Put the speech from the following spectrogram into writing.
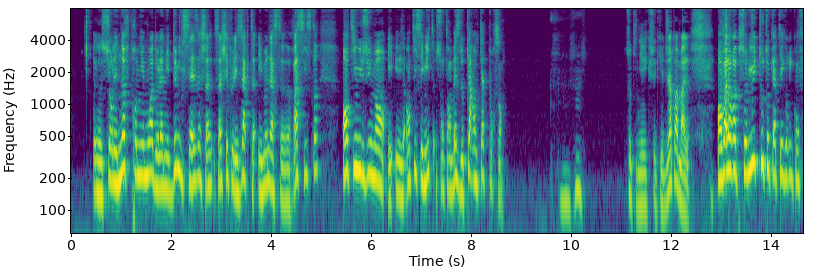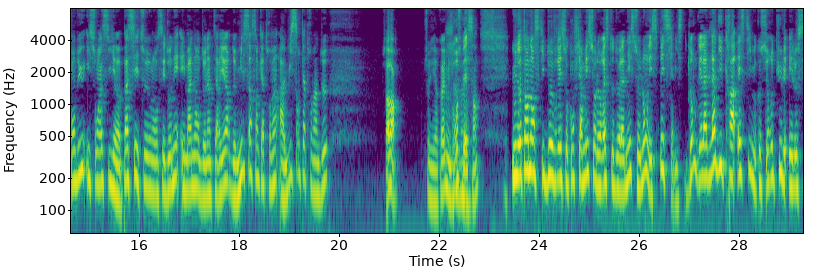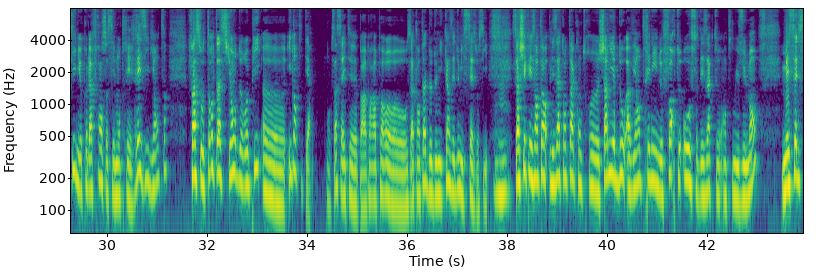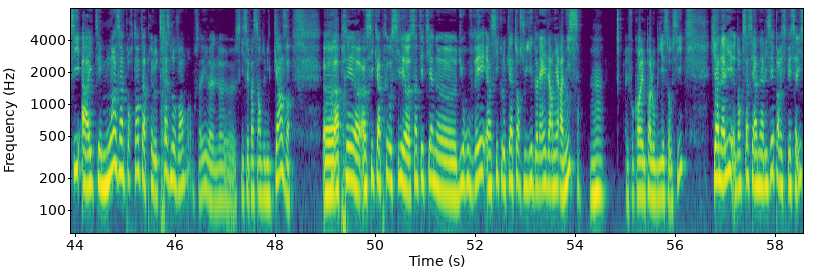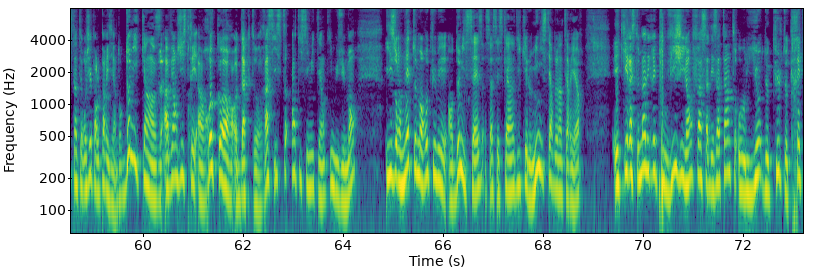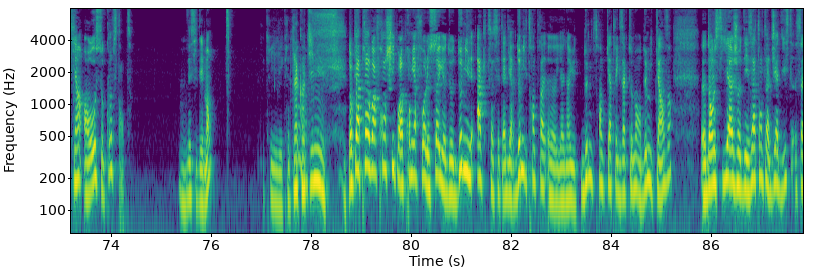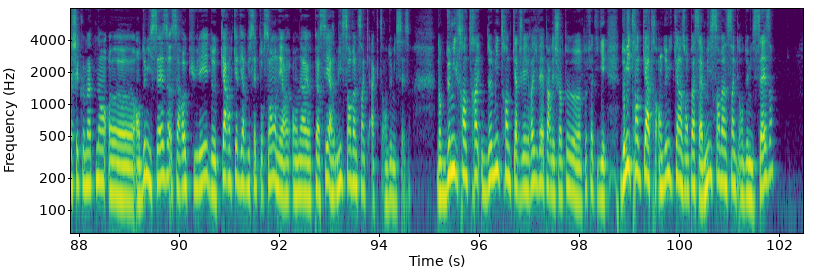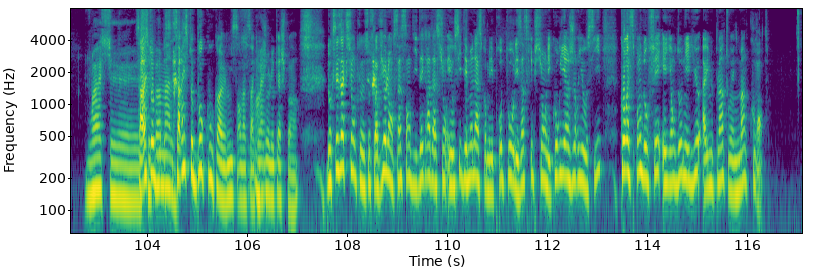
euh, sur les neuf premiers mois de l'année 2016, cha- sachez que les actes et menaces euh, racistes, anti-musulmans et, et antisémites sont en baisse de 44%. Ce qui, est, ce qui est déjà pas mal. En valeur absolue, toutes catégories confondues, ils sont ainsi euh, passés, selon ces données émanant de l'intérieur, de 1580 à 882. Ça va. Il y a quand même une grosse baisse. Hein. Une tendance qui devrait se confirmer sur le reste de l'année selon les spécialistes. Donc la, la DICRA estime que ce recul est le signe que la France s'est montrée résiliente face aux tentations de repli euh, identitaire. Donc ça, ça a été par, par rapport aux attentats de 2015 et 2016 aussi. Mhm. Sachez que les, atten- les attentats contre Charlie Hebdo avaient entraîné une forte hausse des actes anti-musulmans, mais celle-ci a été moins importante après le 13 novembre, vous savez le- le- ce qui s'est passé en 2015, euh, après euh, ainsi qu'après aussi euh, Saint-Étienne euh, du Rouvray, ainsi que le 14 juillet de l'année dernière à Nice. Mhm. Il faut quand même pas l'oublier ça aussi. Qui analyse, donc ça c'est analysé par les spécialistes interrogés par le Parisien. Donc 2015 avait enregistré un record d'actes racistes, antisémites et anti-musulmans. Ils ont nettement reculé en 2016, ça c'est ce qu'a indiqué le ministère de l'Intérieur, et qui reste malgré tout vigilant face à des atteintes aux lieux de culte chrétiens en hausse constante. Décidément. Écrit les chrétiens. Ça hein. continue. Donc après avoir franchi pour la première fois le seuil de 2000 actes, c'est-à-dire 2030, euh, il y en a eu 2034 exactement en 2015, euh, dans le sillage des attentats djihadistes, sachez que maintenant euh, en 2016, ça a reculé de 44,7%, on est on a passé à 1125 actes en 2016. Donc 2030, 2034, je vais arriver à parler, je suis un peu un peu fatigué. 2034 en 2015, on passe à 1125 en 2016. Ouais Ça reste, c'est pas mal. ça reste beaucoup quand même, 1125, hein, Ouais. je le cache pas. hein. Donc ces actions, que ce soit violence, incendie, dégradation et aussi des menaces comme les propos, les inscriptions, les courriers injurieux aussi, correspondent aux faits ayant donné lieu à une plainte ou à une main courante.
